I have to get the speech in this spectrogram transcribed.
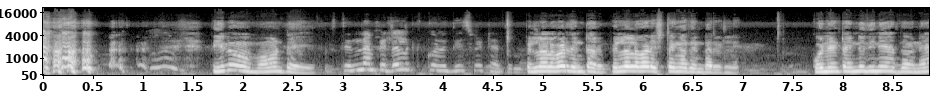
తిను బాగుంటాయి. తిన్న పిల్లలకి కొన్ని తీసి పిల్లలు కూడా తింటారు. పిల్లలు కూడా ఇష్టంగా తింటారు ఇట్లా. కొన్నింటి అన్ని తినేద్దామనే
